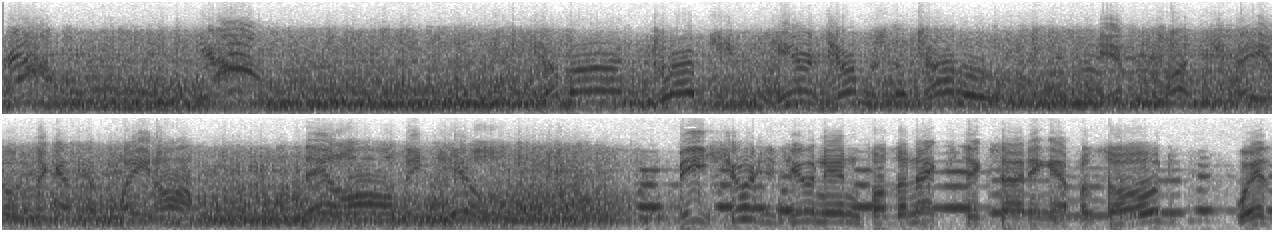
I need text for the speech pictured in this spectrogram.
Ralph! Ralph! Come on, Clutch. Here comes the tunnel. If Clutch fails to get the plane off, they'll all be killed. Be sure to tune in for the next exciting episode with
